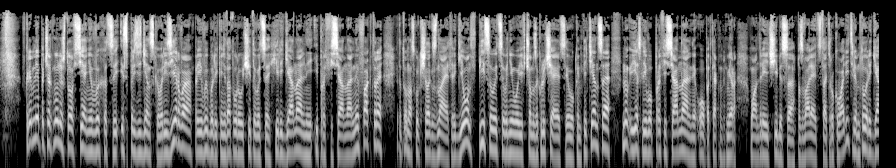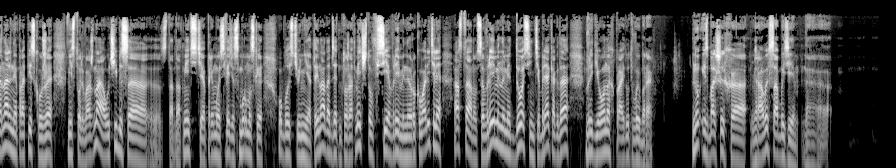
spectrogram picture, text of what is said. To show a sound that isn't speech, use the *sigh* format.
Кремле подчеркнули, что все они выходцы из президентского резерва. При выборе кандидатуры учитываются и региональные, и профессиональные факторы. Это то, насколько человек знает регион, вписывается в него и в чем заключается его компетенция. Ну если его профессиональный опыт, как, например, у Андрея Чибиса, позволяет стать руководителем, то региональная прописка уже не столь важна. А у Чибиса, э, надо отметить, прямой связи с Мурманской областью нет. И надо обязательно тоже отметить, что все временные руководители останутся временными до сентября, когда в регионах пройдут выборы. Ну, из больших э, мировых событий э,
